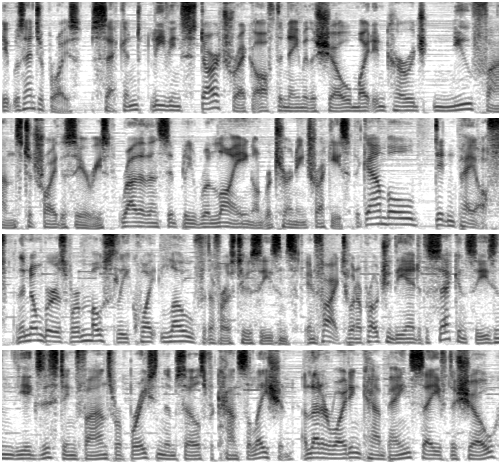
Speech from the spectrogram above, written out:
it was Enterprise. Second, leaving Star Trek off the name of the show might encourage new fans to try the series, rather than simply relying on returning Trekkies. The gamble didn't pay off, and the numbers were mostly quite low for the first two seasons. In fact, when approaching the end of the second season, the existing fans were bracing themselves for cancellation. A letter writing campaign saved the show,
